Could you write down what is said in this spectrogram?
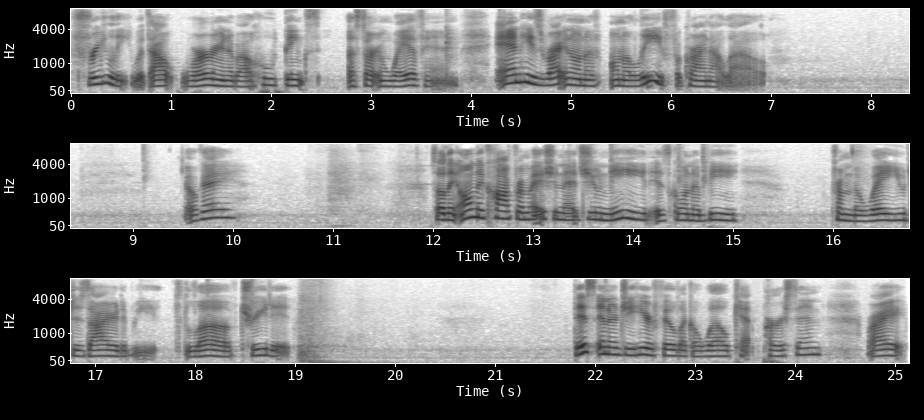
freely without worrying about who thinks a certain way of him. And he's writing on a on a leaf for crying out loud. Okay? So the only confirmation that you need is going to be from the way you desire to be loved, treated. This energy here feels like a well-kept person, right?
